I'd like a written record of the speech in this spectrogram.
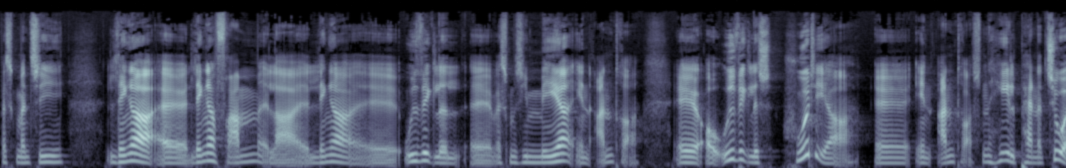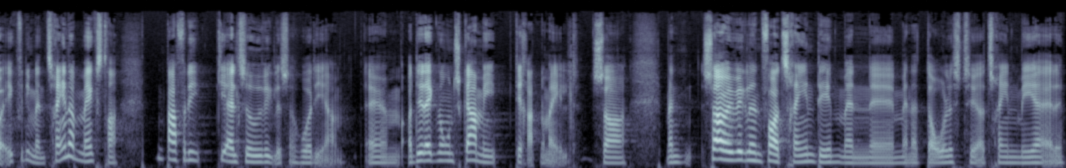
hvad skal man sige, længere, øh, længere fremme, eller øh, længere øh, udviklet, øh, hvad skal man sige, mere end andre, øh, og udvikles hurtigere øh, end andre, sådan helt per natur, ikke fordi man træner dem ekstra, men bare fordi de altid udvikler sig hurtigere. Øh, og det er der ikke nogen skam i, det er ret normalt. Så man sørger i virkeligheden for at træne det, man, øh, man er dårligst til at træne mere af det.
